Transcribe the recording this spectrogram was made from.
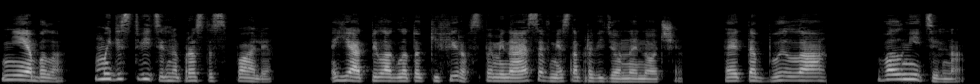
«Не было. Мы действительно просто спали. Я отпила глоток кефира, вспоминая совместно проведенной ночи. Это было волнительно,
